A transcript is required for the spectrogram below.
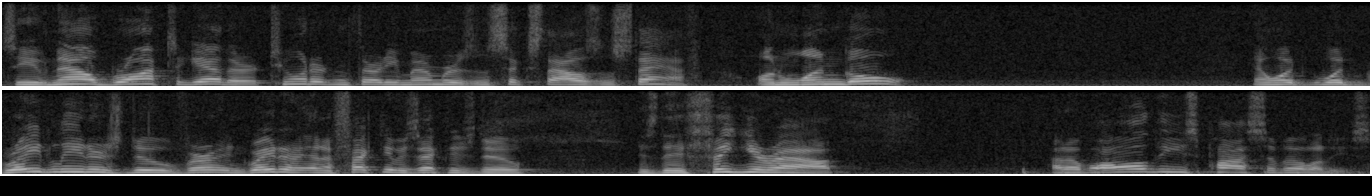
So you've now brought together 230 members and 6,000 staff on one goal. And what, what great leaders do, very, and greater and effective executives do, is they figure out, out of all these possibilities,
